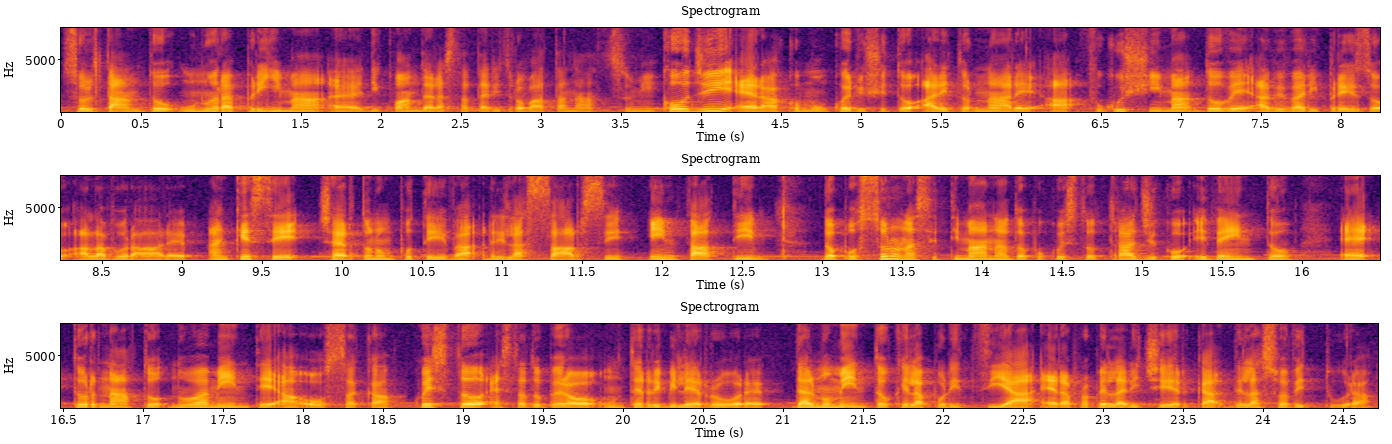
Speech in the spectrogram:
soltanto un'ora prima eh, di quando era stata ritrovata Natsumi. Koji era comunque riuscito a ritornare a Fukushima dove aveva ripreso a lavorare, anche se certo non poteva rilassarsi. E infatti Dopo solo una settimana dopo questo tragico evento è tornato nuovamente a Osaka. Questo è stato però un terribile errore, dal momento che la polizia era proprio alla ricerca della sua vettura.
